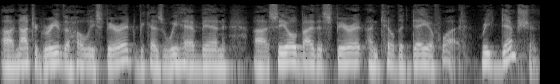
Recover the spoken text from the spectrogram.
uh, not to grieve the Holy Spirit because we have been uh, sealed by the Spirit until the day of what? Redemption.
